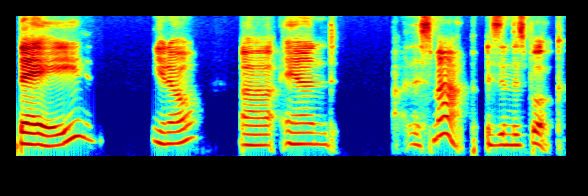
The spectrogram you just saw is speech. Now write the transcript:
bay you know uh and this map is in this book.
